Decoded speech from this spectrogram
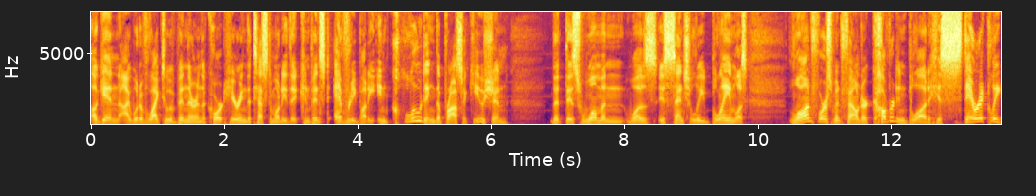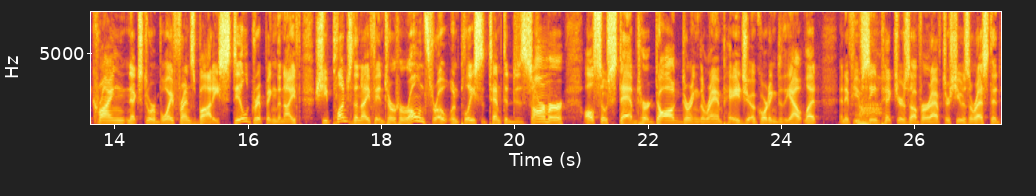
again, I would have liked to have been there in the court hearing the testimony that convinced everybody, including the prosecution, that this woman was essentially blameless. Law enforcement found her covered in blood, hysterically crying next to her boyfriend's body, still gripping the knife. She plunged the knife into her own throat when police attempted to disarm her, also stabbed her dog during the rampage, according to the outlet. And if you've seen pictures of her after she was arrested,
